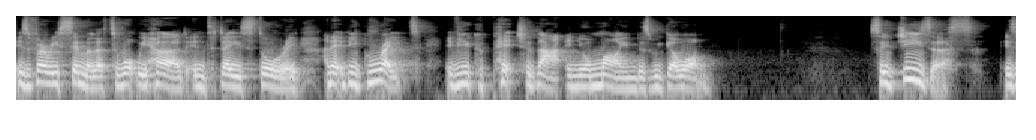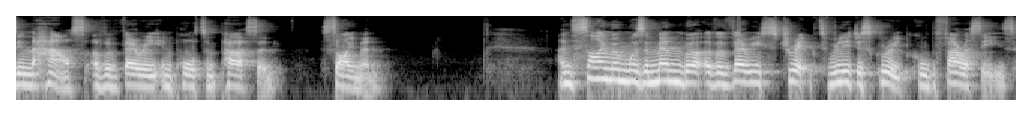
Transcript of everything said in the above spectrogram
is very similar to what we heard in today's story, and it'd be great if you could picture that in your mind as we go on. So, Jesus is in the house of a very important person, Simon. And Simon was a member of a very strict religious group called the Pharisees.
